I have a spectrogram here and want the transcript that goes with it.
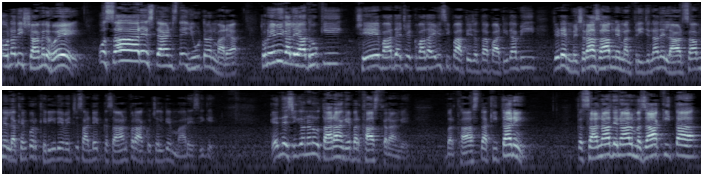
ਉਹਨਾਂ ਦੀ ਸ਼ਾਮਿਲ ਹੋਏ, ਉਹ ਸਾਰੇ ਸਟੈਂਡਸ ਤੇ ਯੂ ਟਰਨ ਮਾਰਿਆ। ਤੁਹਾਨੂੰ ਇਹ ਵੀ ਗੱਲ ਯਾਦ ਹੋਊ ਕਿ 6 ਵਾਅਦਿਆਂ 'ਚੋਂ ਇੱਕ ਵਾਅਦਾ ਇਹ ਵੀ ਸੀ ਭਾਰਤੀ ਜਨਤਾ ਪਾਰਟੀ ਦਾ ਵੀ ਜਿਹੜੇ ਮਿਸ਼ਰਾ ਸਾਹਿਬ ਨੇ ਮੰਤਰੀ, ਜਿਨ੍ਹਾਂ ਦੇ ਲਾਡ ਸਾਹਿਬ ਨੇ ਲਖਨਪੁਰ ਖੀਰੀ ਦੇ ਵਿੱਚ ਸਾਡੇ ਕਿਸਾਨ ਭਰਾ ਕੁਚਲ ਕੇ ਮਾਰੇ ਸੀਗੇ। ਕਹਿੰਦੇ ਸੀਗੇ ਉਹਨਾਂ ਨੂੰ ਉਤਾਰਾਂਗੇ, ਬਰਖਾਸਤ ਕਰਾਂਗੇ। ਬਰਖਾਸਤ ਤਾਂ ਕੀਤਾ ਨਹੀਂ। ਕਿਸਾਨਾਂ ਦੇ ਨਾਲ ਮਜ਼ਾਕ ਕੀਤਾ,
